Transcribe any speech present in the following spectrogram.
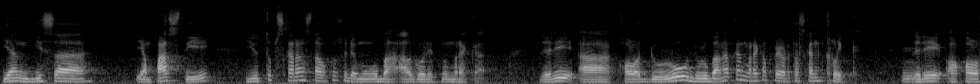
yang bisa yang pasti YouTube sekarang setahu aku sudah mengubah algoritma mereka. Jadi uh, kalau dulu dulu banget kan mereka prioritaskan klik. Jadi oh kalau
